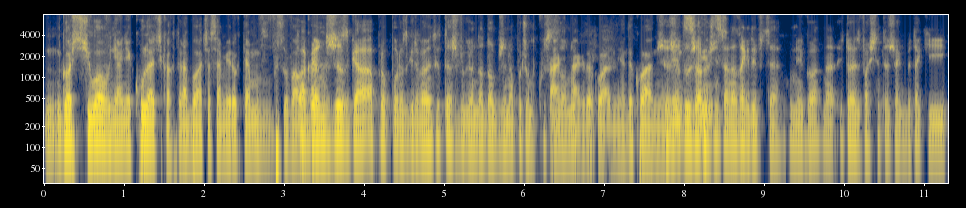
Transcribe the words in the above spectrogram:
gość siłowni, a nie kuleczka, która była czasami rok temu w Suwałkach. Fabian Drzyzga, a propos rozgrywających, też wygląda dobrze na początku Tak, sezonu. tak, dokładnie, dokładnie. Myślę, że Więc- duża więc- różnica na zagrywce u niego na, i to jest właśnie też jakby taki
